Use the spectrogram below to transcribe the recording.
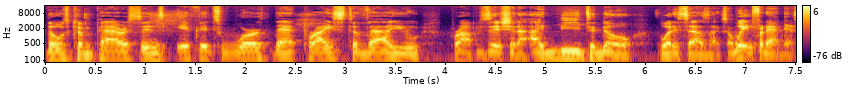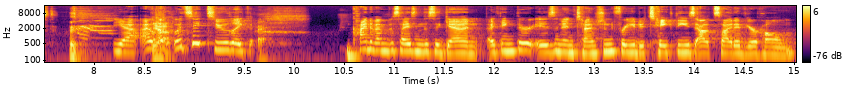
those comparisons if it's worth that price to value proposition. I, I need to know what it sounds like. So I'm waiting for that, Destin. yeah, I, yeah. I would say too, like kind of emphasizing this again, I think there is an intention for you to take these outside of your home,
